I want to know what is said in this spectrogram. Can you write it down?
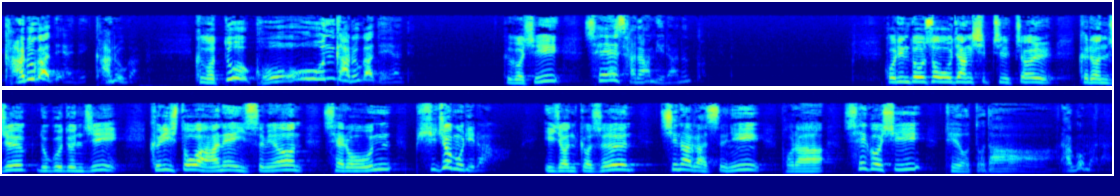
가루가 돼야 돼. 가루가. 그것도 고운 가루가 돼야 돼. 그것이 새 사람이라는 겁니다. 고린도서 5장 17절 그런즉 누구든지 그리스도 안에 있으면 새로운 피조물이라 이전 것은 지나갔으니 보라 새 것이 되었도다라고 말합니다.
